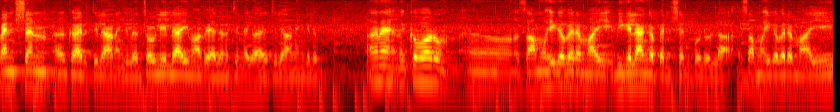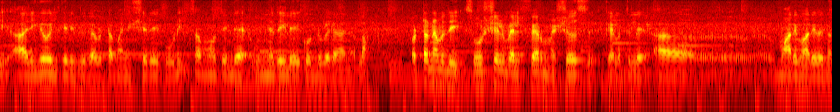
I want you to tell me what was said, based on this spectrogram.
പെൻഷൻ കാര്യത്തിലാണെങ്കിലും തൊഴിലില്ലായ്മ വേതനത്തിന്റെ കാര്യത്തിലാണെങ്കിലും അങ്ങനെ മിക്കവാറും സാമൂഹികപരമായി വികലാംഗ പെൻഷൻ പോലുള്ള സാമൂഹികപരമായി അരികവൽക്കരിക്കപ്പെട്ട മനുഷ്യരെ കൂടി സമൂഹത്തിന്റെ ഉന്നതിയിലേക്ക് കൊണ്ടുവരാനുള്ള ഒട്ടനവധി സോഷ്യൽ വെൽഫെയർ മെഷേഴ്സ് കേരളത്തിൽ മാറി മാറി വരുന്ന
